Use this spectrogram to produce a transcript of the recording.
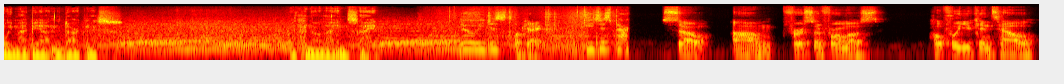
we might be out in the darkness with no light in sight. No, he just okay he just packed. so um, first and foremost hopefully you can tell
